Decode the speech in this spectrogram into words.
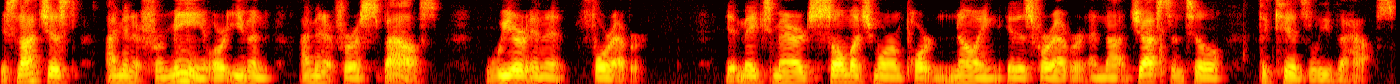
It's not just I'm in it for me or even I'm in it for a spouse. We are in it forever. It makes marriage so much more important knowing it is forever and not just until the kids leave the house.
